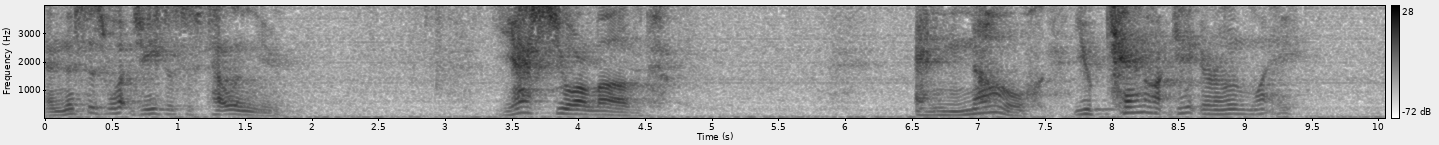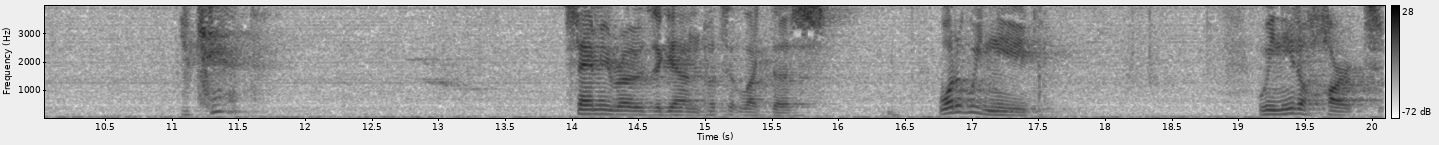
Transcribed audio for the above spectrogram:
And this is what Jesus is telling you. Yes, you are loved. And know you cannot get your own way. You can't. Sammy Rhodes again puts it like this What do we need? We need a heart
